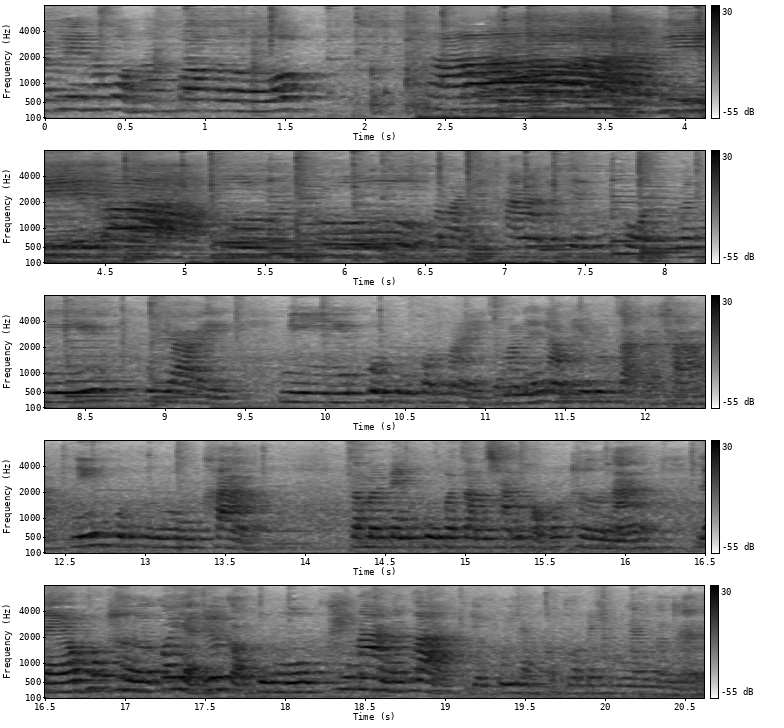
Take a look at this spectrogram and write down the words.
นักเรียนทั้งหมดทำความเคารพสวัสดีค่ะ คุณครู สวัสดีค่ะนักเรียนทุกคน วันนี้ครูใหญ่มีคุณครูคนใหม่จะมาแนะนำให้รู้จักนะคะ นี่คุณครูมุกค่ะ จะมาเป็นครูประจำชั้นของพวกเธอนะ แล้วพวกเธอก็อย่าดื้อกับครูมุกให้มากนักล่ะ เดี๋ยวครูใหญ่ขอตัวไปทำงานก่อนนะ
